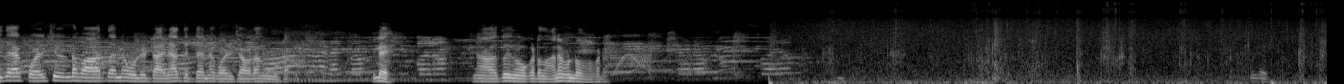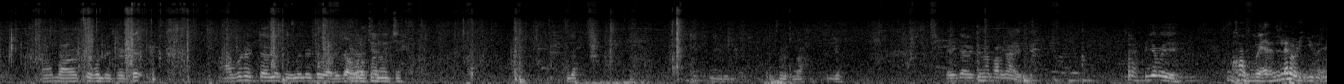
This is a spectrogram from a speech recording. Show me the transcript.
ഇത് ആ കുഴച്ചിടേണ്ട ഭാഗത്ത് തന്നെ കൊണ്ടിട്ട് അതിനകത്തിട്ട് തന്നെ കുഴച്ച് അവിടെ കൂട്ടാം. അല്ലേ ഞാൻ അകത്ത് നോക്കട്ടെ. നനവുണ്ടോ നോക്കട്ടെ. ഭാഗത്ത് കൊണ്ടിട്ടിട്ട് അവിടെ ഇട്ടാൽ തന്നെ വരച്ചു അവിടെ വെച്ചോ, വെച്ചോ. പറഞ്ഞാൽ പിടിക്കാൻ വയ്യേ? ഓ, വിരലാ പിടിക്കുന്നെ.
